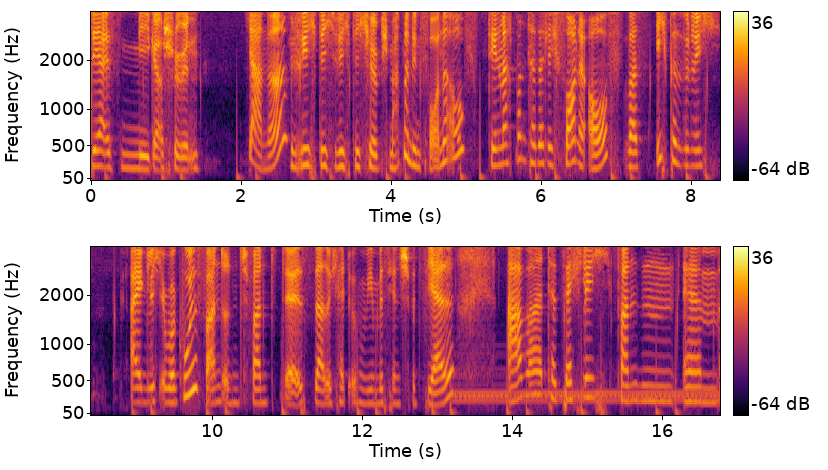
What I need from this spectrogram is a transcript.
Der ist mega schön. Ja, ne? Richtig, richtig hübsch. Macht man den vorne auf? Den macht man tatsächlich vorne auf, was ich persönlich eigentlich immer cool fand und fand, der ist dadurch halt irgendwie ein bisschen speziell. Aber tatsächlich fanden ähm,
